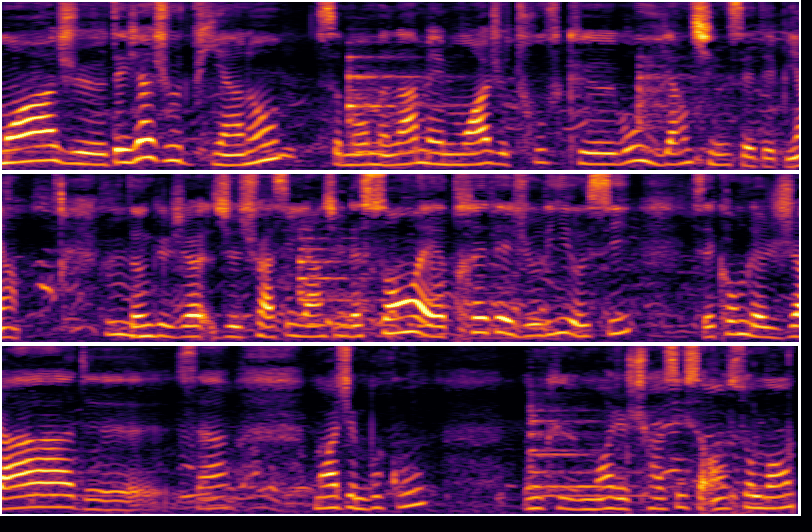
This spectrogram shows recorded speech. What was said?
Moi, je déjà joue le piano ce moment-là, mais moi je trouve que oui, Yangqing c'était bien. Mm. Donc je, je choisis Yangqing. Le son est très très joli aussi. C'est comme le jade, ça. Moi j'aime beaucoup. Donc euh, moi, je choisis ce instrument.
